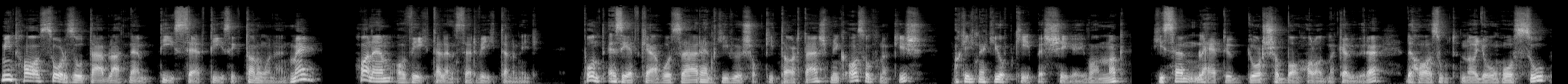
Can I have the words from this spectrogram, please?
Mintha a szorzótáblát nem 10x10-ig tanulnánk meg, hanem a végtelenszer végtelenig. Pont ezért kell hozzá rendkívül sok kitartás, még azoknak is, akiknek jobb képességei vannak, hiszen lehetőbb gyorsabban haladnak előre, de ha az út nagyon hosszú,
